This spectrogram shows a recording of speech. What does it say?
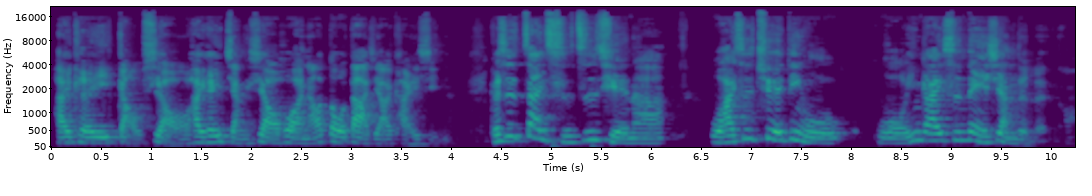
还可以搞笑，还可以讲笑话，然后逗大家开心。可是在此之前呢、啊，我还是确定我我应该是内向的人哦。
